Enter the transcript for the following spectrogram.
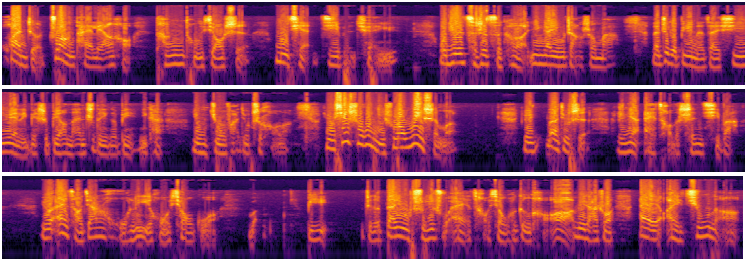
患者状态良好，疼痛消失，目前基本痊愈。我觉得此时此刻应该有掌声吧？那这个病呢，在西医院里边是比较难治的一个病。你看，用灸法就治好了。有些时候你说为什么？有那就是人家艾草的神奇吧。因为艾草加上火力以后，效果比这个单用水煮艾草效果更好啊！为啥说艾要艾灸呢啊？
